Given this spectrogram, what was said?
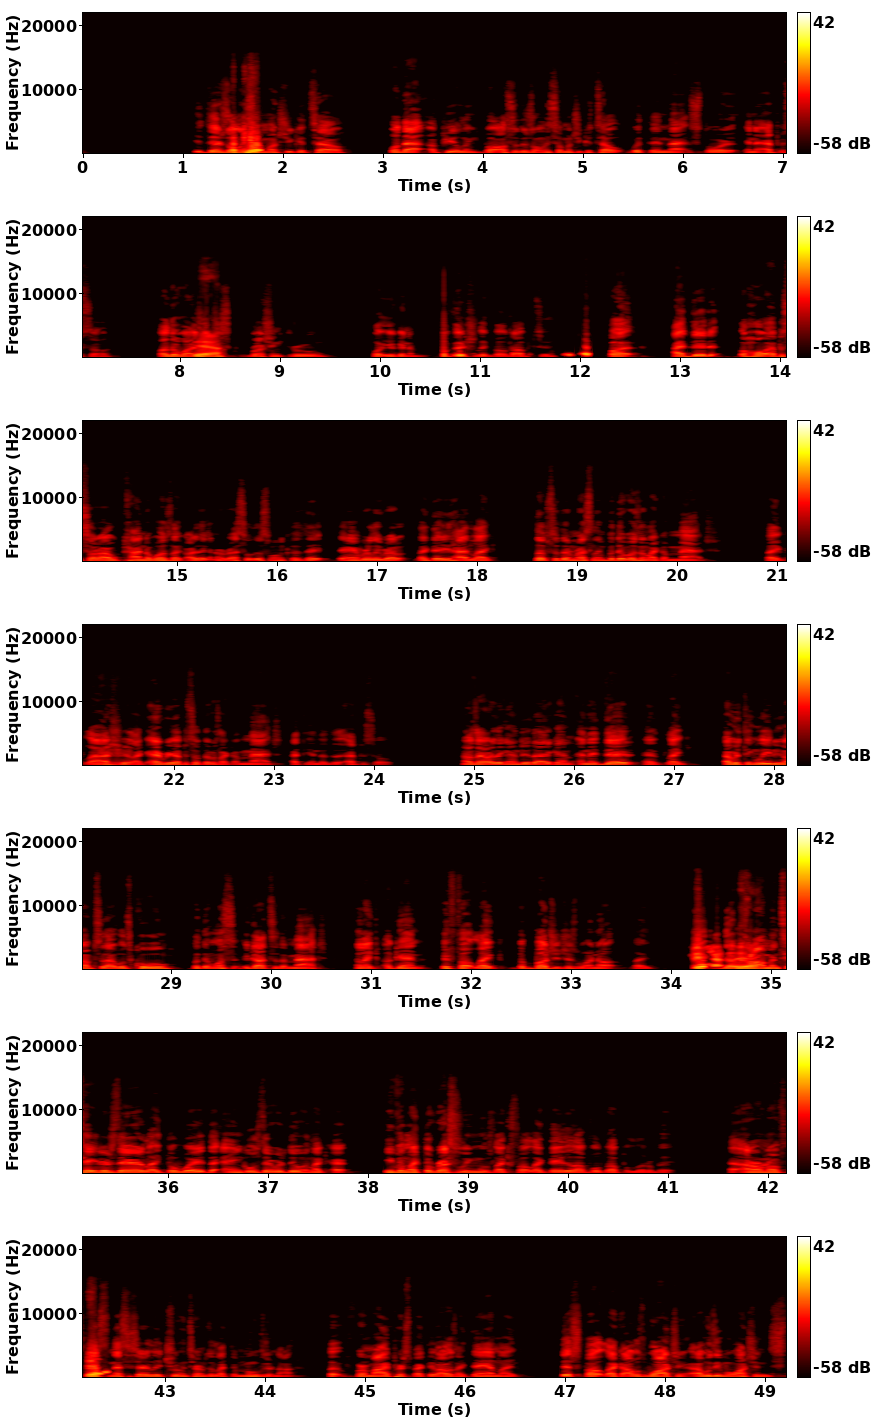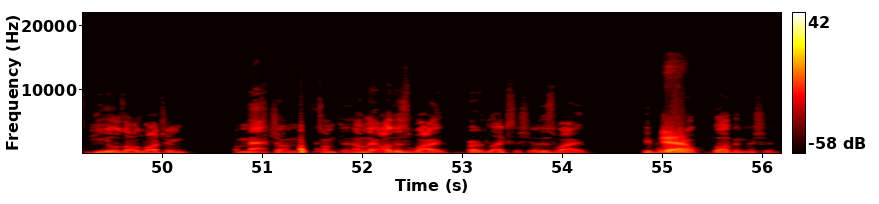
there's only so much you could tell. Well, that appealing, but also there's only so much you could tell within that story in an episode. Otherwise, you're just rushing through what you're gonna eventually build up to. But I did the whole episode. I kind of was like, are they gonna wrestle this one? Because they they ain't really re- like they had like clips of them wrestling, but there wasn't like a match. Like last year, Mhm. like every episode there was like a match at the end of the episode. I was like, are they gonna do that again? And they did, and like everything leading up to that was cool. But then once it got to the match, and like again, it felt like the budget just went up. Like Yeah, the yeah. commentators there, like the way the angles they were doing, like even like the wrestling moves, like felt like they leveled up a little bit. I don't know if that's necessarily true in terms of like the moves or not, but from my perspective, I was like, damn, like this felt like I was watching. I wasn't even watching heels. I was watching a match on something. I was like, oh, this is why Bird likes this shit. This is why people Yeah. grew up loving this shit.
